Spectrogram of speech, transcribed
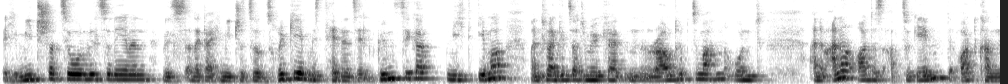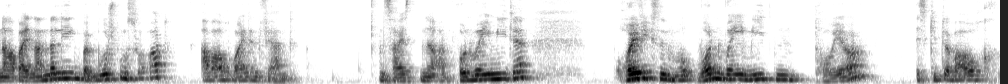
welche Mietstation willst du nehmen, willst du es an der gleichen Mietstation zurückgeben, ist tendenziell günstiger, nicht immer. Manchmal gibt es auch die Möglichkeit, einen Roundtrip zu machen und an einem anderen Ort das abzugeben. Der Ort kann nah beieinander liegen, beim Ursprungsort, aber auch weit entfernt. Das heißt, eine Art One-Way-Miete Häufig sind One-Way-Mieten teurer. Es gibt aber auch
